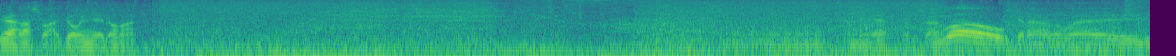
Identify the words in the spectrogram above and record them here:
Yeah, that's right. I go in here, don't I? Come here, sunshine. Whoa! Get out of the way.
